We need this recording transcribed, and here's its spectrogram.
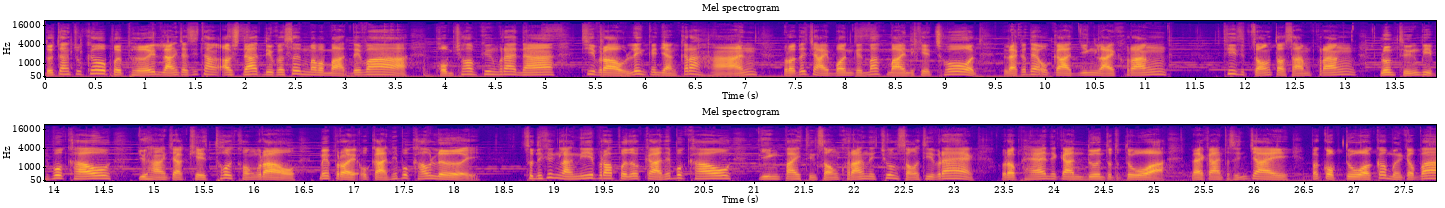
โดยทางทูเคิลเปิดเผยหลังจากที่ทางเอาชนะดิวคาสเซิลมาบำบัดได้ว่า ผมชอบครึ่งแรกนะ ที่เราเล่นกันอย่างกระหายเราได้จ่ายบอลกันมากมายในเขตโทษและก็ได้โอกาสยิงหลายครั้งที่ 12 ต่อ 3 ครั้ง รวมถึงบีบให้พวกเขาอยู่ห่างจากเขตโทษของเรา ไม่ปล่อยโอกาสให้พวกเขาเลย ส่วนในครึ่งหลังนี้เราเปิดโอกาสให้พวกเขายิงไปถึง 2 ครั้งในช่วง2นาทีแรก เราแพ้ในการดวลตัวต่อตัว และการตัดสินใจประกบตัวก็เหมือนกับว่า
